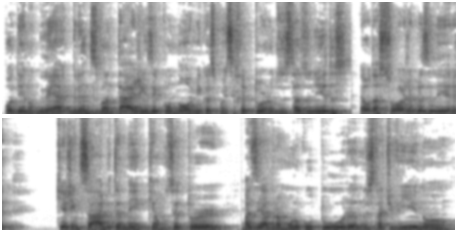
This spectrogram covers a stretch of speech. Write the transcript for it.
podendo ganhar grandes vantagens econômicas com esse retorno dos Estados Unidos é o da soja brasileira, que a gente sabe também que é um setor baseado na monocultura, no extrativismo,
